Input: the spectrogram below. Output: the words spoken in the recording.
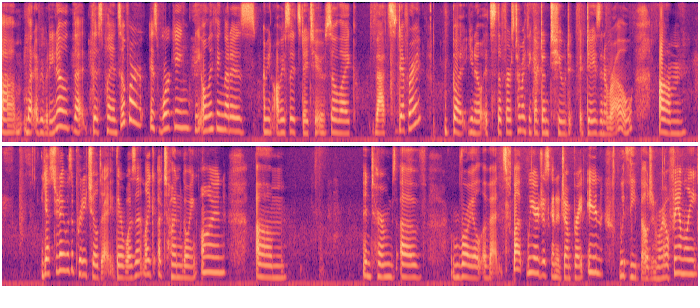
um, let everybody know that this plan so far is working. The only thing that is, I mean, obviously it's day two, so like that's different. But you know, it's the first time I think I've done two d- days in a row. Um, yesterday was a pretty chill day. There wasn't like a ton going on um, in terms of royal events. But we are just going to jump right in with the Belgian royal family.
